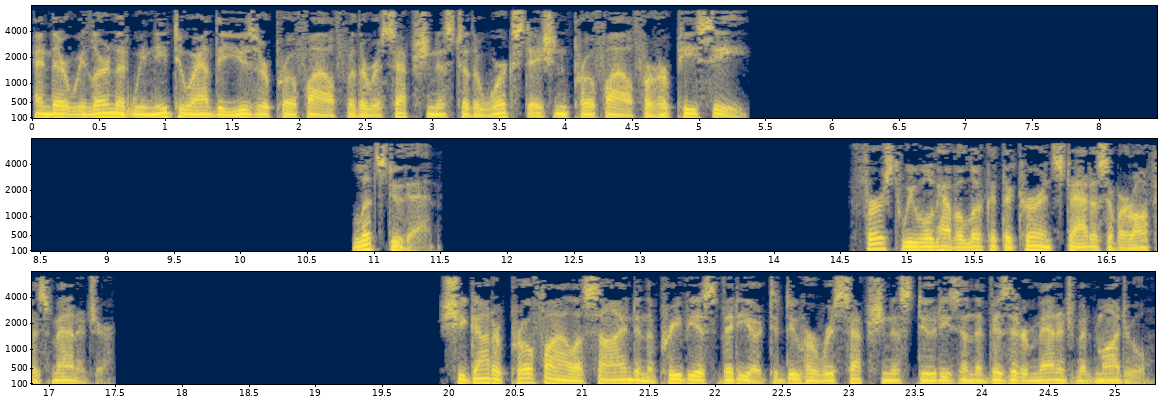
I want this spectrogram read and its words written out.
And there we learn that we need to add the user profile for the receptionist to the workstation profile for her PC. Let's do that. First we will have a look at the current status of our office manager. She got a profile assigned in the previous video to do her receptionist duties in the visitor management module.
